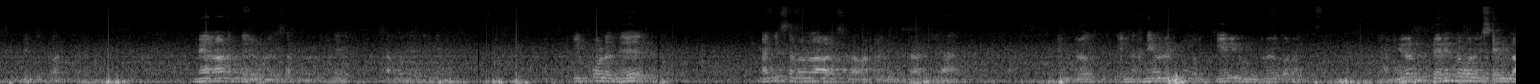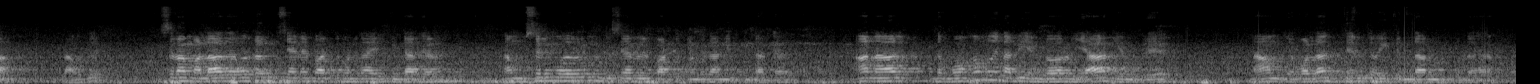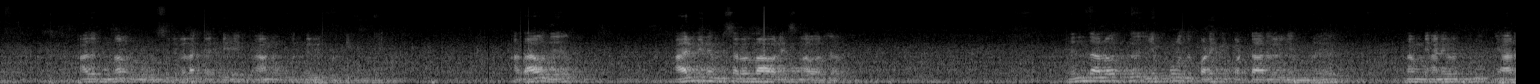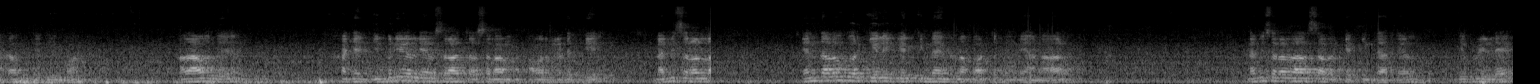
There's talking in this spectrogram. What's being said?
மேலான பேருடைய சகோதரர்களே சகோதரிகளே இப்பொழுது நபி ஸல்லல்லாஹு அலைஹி அவர்கள் என்றால் யார் என்று என் அனைவருக்கும் ஒரு கேள்வி ஒன்று வரும். அனைவருக்கும் தெரிந்த ஒரு விஷயம்தான். அதாவது இஸ்லாம் அல்லாதவர்கள் இந்த பார்த்து கொண்டு தான் இருக்கின்றார்கள். நம் முஸ்லிம்களும் இந்த சேனலை பார்த்து கொண்டு தான் இருக்கின்றார்கள். ஆனால் இந்த முகமது நபி என்பவர்கள் யார் என்று நாம் எவ்வளவுதான் தெரிந்து வைத்திருந்தாலும் கூட அதுக்கு முன்னால் ஒரு சில விளக்கத்தை நான் உங்களுக்கு தெளிவுபடுத்துகின்றேன் அதாவது அருமை நம்பி சரல்லா அலைஹி அவர்கள் எந்த அளவுக்கு எப்பொழுது படைக்கப்பட்டார்கள் என்று நம் அனைவருக்கும் யாருக்காவது தெரியுமா? அதாவது ஹஜர் ஜிப்ரி அலி வசலாத்து வசலாம் அவர்களிடத்தில் நபி சொல்லா எந்த அளவுக்கு ஒரு கேள்வி கேட்கின்றார் என்று நாம் பார்த்துக்கோமையானால் நபி சொல்லா அவர் கேட்கின்றார்கள் ஜிப்ரிலே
